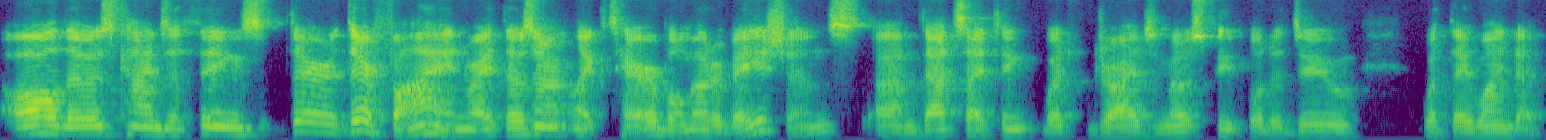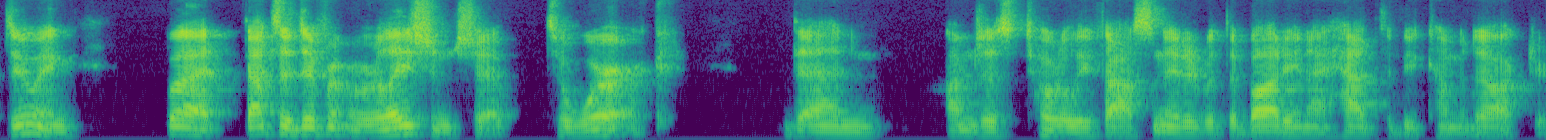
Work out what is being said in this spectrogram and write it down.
all those kinds of things, they're they're fine, right? Those aren't like terrible motivations. Um, that's I think what drives most people to do what they wind up doing. But that's a different relationship to work than I'm just totally fascinated with the body and I had to become a doctor.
